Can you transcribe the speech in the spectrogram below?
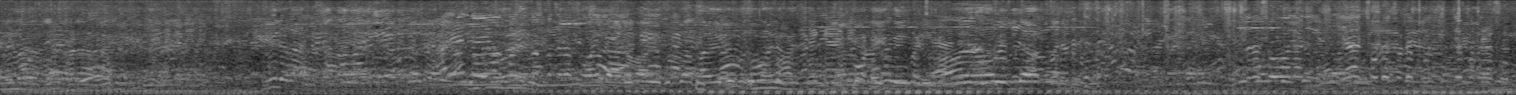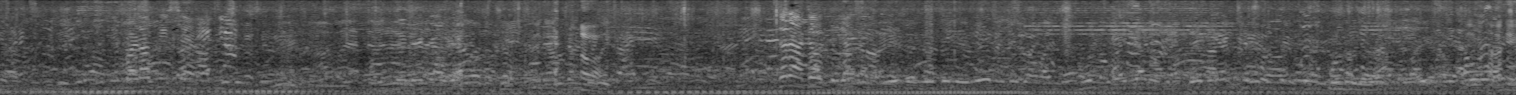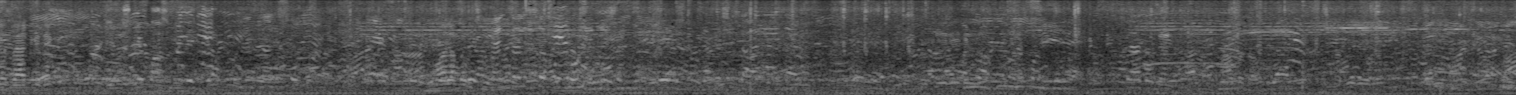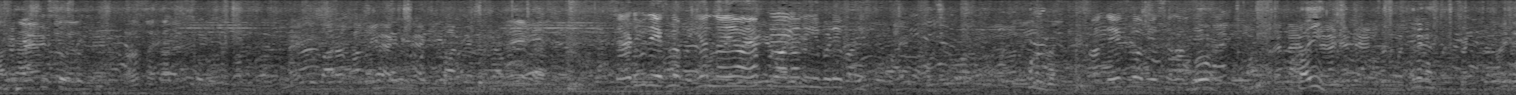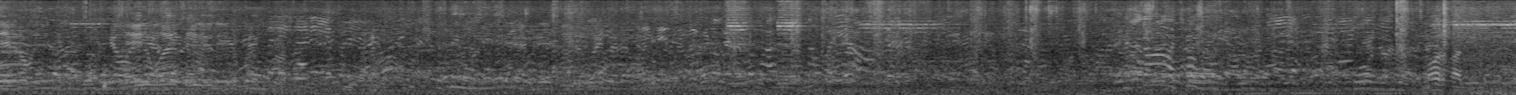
सौ वाला नहीं छोटे छोटे फ़ोन कितने पंद्रह सौ बड़ा पीस है बैठ के देख। वाला पूछिए शर्ट भी देख लो भैया नया है पुराना नहीं है बड़े भाई। देख लो जैसे लगे भाई और वाली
